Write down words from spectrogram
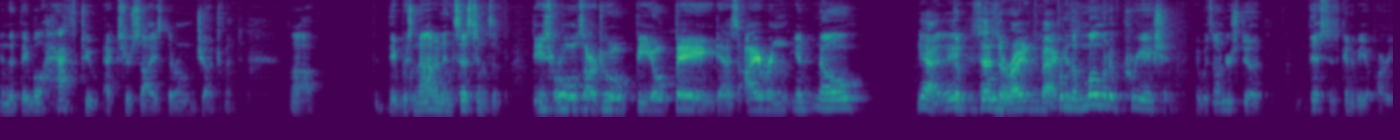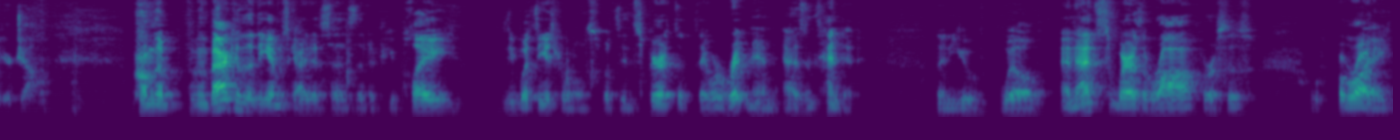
and that they will have to exercise their own judgment. Uh, it was not an insistence of these rules are to be obeyed as iron. You know, no, yeah, it The- says it right in the back. from the moment of creation, it was understood this is going to be a part of your job. from the from the back of the DM's guide, it says that if you play with these rules, with the spirit that they were written in as intended, then you will, and that's where the raw versus RAI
